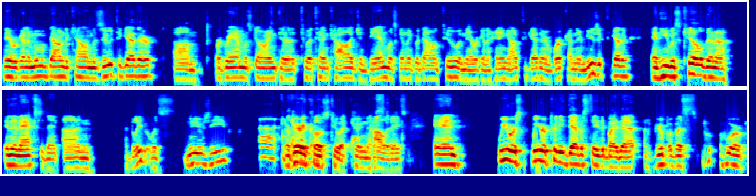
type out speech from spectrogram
They were going to move down to Kalamazoo together, um, where Graham was going to to attend college, and Dan was going to go down too, and they were going to hang out together and work on their music together. And he was killed in a in an accident on, I believe it was New Year's Eve Uh, or very remember. close to it Yeah, during the to holidays. And we were we were pretty devastated by that. A group of us who- were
